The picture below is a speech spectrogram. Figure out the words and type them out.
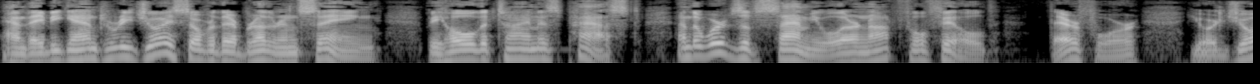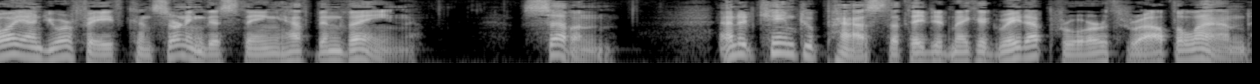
And they began to rejoice over their brethren, saying, Behold, the time is past, and the words of Samuel are not fulfilled. Therefore your joy and your faith concerning this thing hath been vain. 7. And it came to pass that they did make a great uproar throughout the land,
